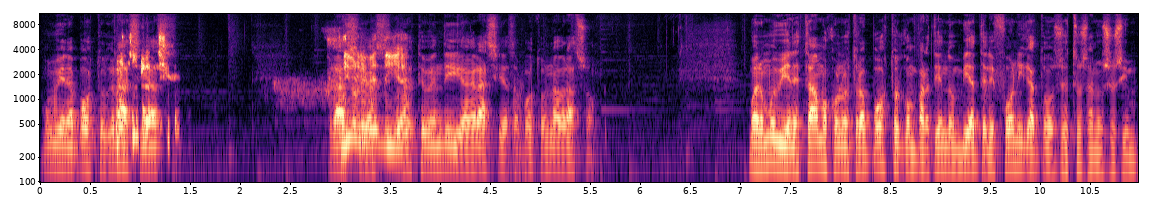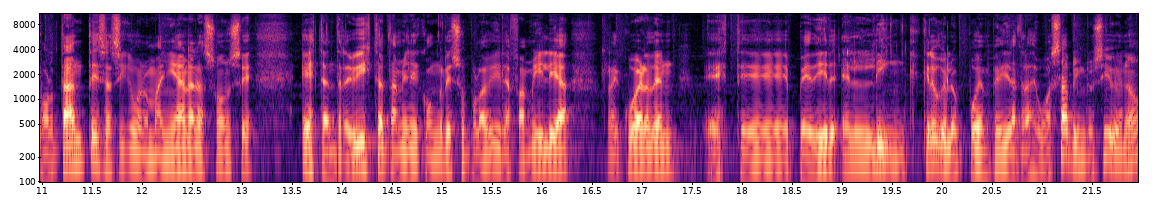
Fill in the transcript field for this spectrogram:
Muy bien, apóstol, gracias. gracias. Dios le bendiga. Dios te bendiga, gracias, apóstol. Un abrazo. Bueno, muy bien, estábamos con nuestro apóstol compartiendo en vía telefónica todos estos anuncios importantes, así que bueno, mañana a las 11 esta entrevista, también el Congreso por la Vida y la Familia. Recuerden este, pedir el link. Creo que lo pueden pedir a través de WhatsApp inclusive, ¿no?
